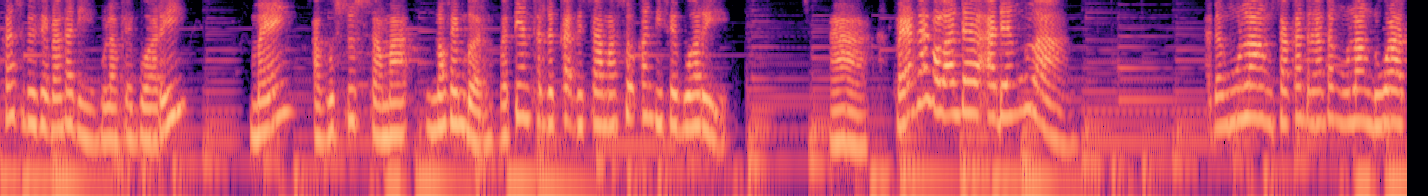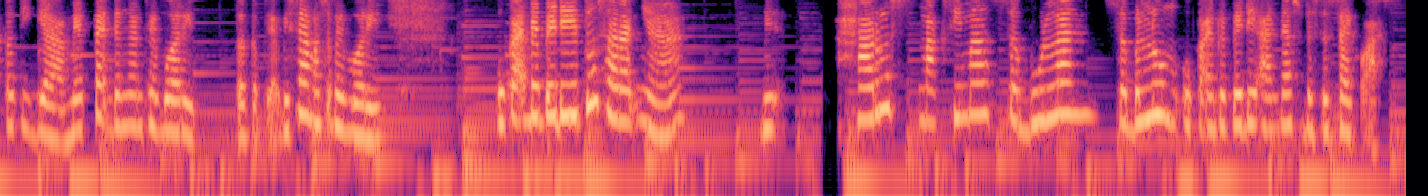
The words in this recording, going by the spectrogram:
kan seperti saya bilang tadi bulan Februari, Mei, Agustus sama November. Berarti yang terdekat bisa masuk kan di Februari. Nah, bayangkan kalau ada ada yang ngulang. Ada yang ngulang, misalkan ternyata ngulang dua atau tiga, mepet dengan Februari, tetap ya bisa masuk Februari. UKM PPD itu syaratnya harus maksimal sebulan sebelum UKM PPD Anda sudah selesai koas.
